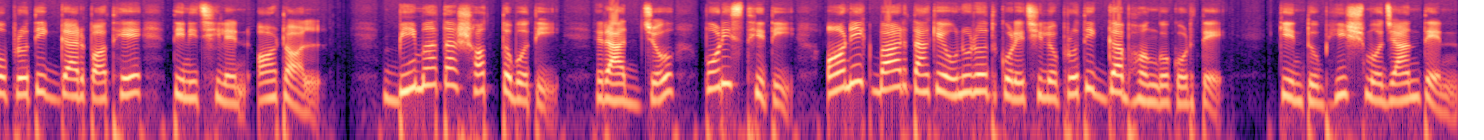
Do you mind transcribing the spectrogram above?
ও প্রতিজ্ঞার পথে তিনি ছিলেন অটল। বিমাতা সত্যবতী, রাজ্য, পরিস্থিতি, অনেকবার তাকে অনুরোধ করেছিল প্রতিজ্ঞা ভঙ্গ করতে। কিন্তু ভীষ্ম জানতেন,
